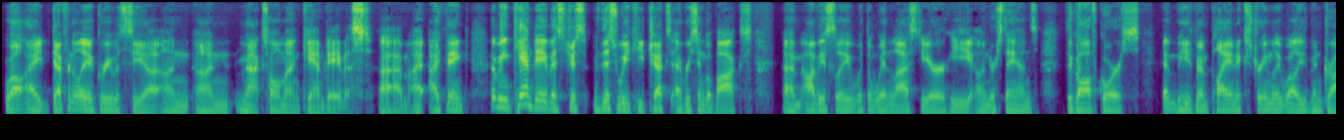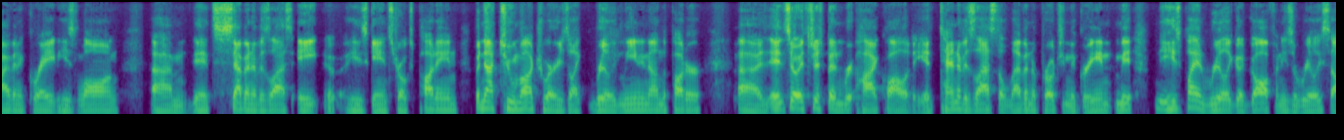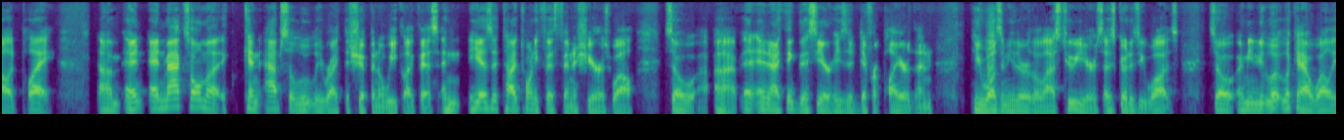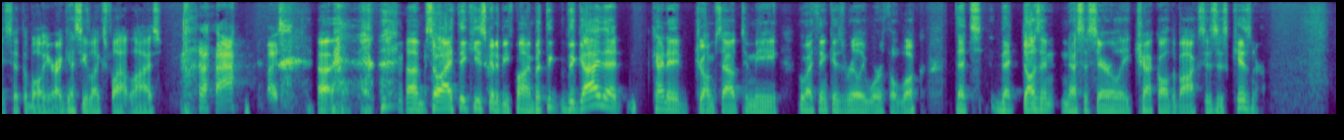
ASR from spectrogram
Well, I definitely agree with Sia on on Max Homa and Cam Davis. Um, I, I think, I mean, Cam Davis just this week he checks every single box. Um, obviously, with the win last year, he understands the golf course. And he's been playing extremely well. He's been driving it great. He's long. Um, it's seven of his last eight. He's gained strokes putting, but not too much where he's like really leaning on the putter. Uh, it, so it's just been high quality. At 10 of his last 11 approaching the green, I mean, he's playing really good golf and he's a really solid play. Um, and and Max Homa can absolutely right the ship in a week like this, and he has a tied 25th finish here as well. So, uh, and, and, I think this year he's a different player than he wasn't either of the last two years, as good as he was. So, I mean, look look at how well he's hit the ball here. I guess he likes flat lies. nice. Uh, um, so I think he's going to be fine. But the the guy that kind of jumps out to me, who I think is really worth a look, that's that doesn't necessarily check all the boxes, is Kisner.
